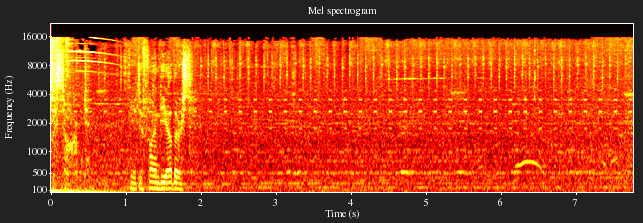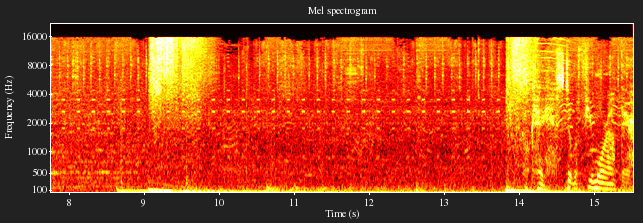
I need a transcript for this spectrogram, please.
Disarmed. Need to find the others. Okay, still a few more out there.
